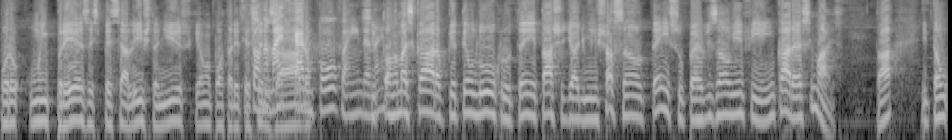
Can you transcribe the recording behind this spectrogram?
por uma empresa especialista nisso, que é uma portaria se terceirizada. Se torna mais caro um pouco ainda, se né? Se torna mais caro, porque tem um lucro, tem taxa de administração, tem supervisão e, enfim, encarece mais, tá? Então,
